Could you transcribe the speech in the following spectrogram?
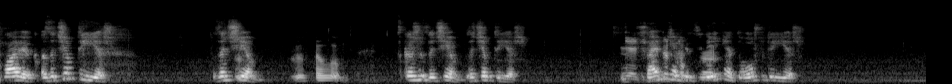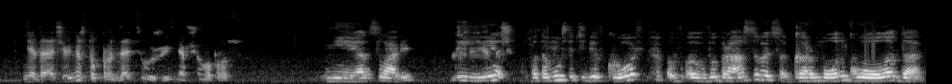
Славик, а зачем ты ешь? Зачем? за столом. Скажи, зачем? Зачем ты ешь? Не, Дай очевидно, мне определение того, что ты ешь. Нет, да, очевидно, что продлять свою жизнь, а в чем вопрос? Нет, Славик, ты ешь, потому что тебе в кровь в- выбрасывается гормон голода.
